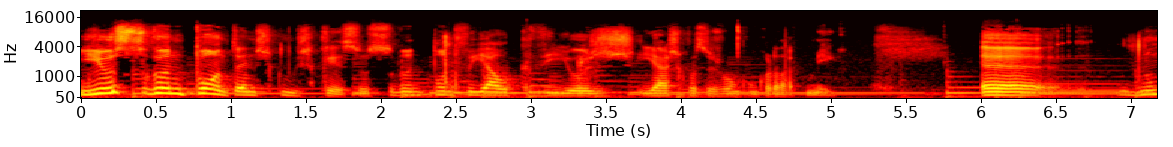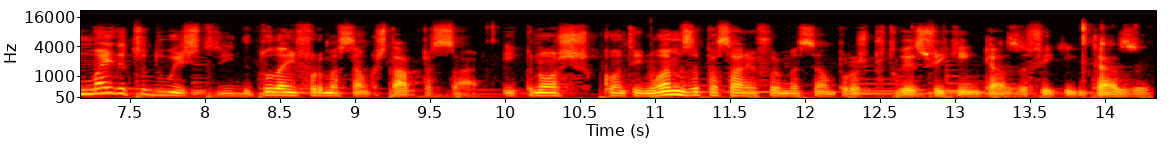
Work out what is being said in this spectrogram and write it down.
E o segundo ponto, antes que me esqueça, o segundo ponto foi algo que vi hoje e acho que vocês vão concordar comigo. Uh, no meio de tudo isto e de toda a informação que está a passar e que nós continuamos a passar informação para os portugueses, fiquem em casa, fiquem em casa,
